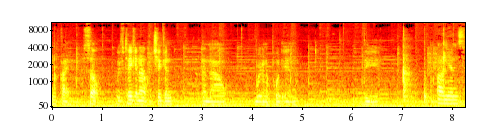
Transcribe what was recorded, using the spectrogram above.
Okay, so we've taken out the chicken and now we're gonna put in the onions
